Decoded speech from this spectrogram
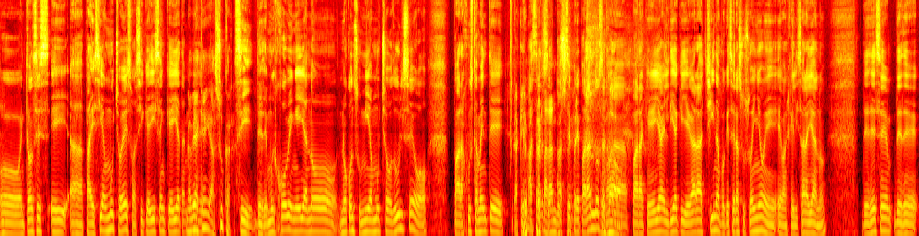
o entonces eh, ah, padecían mucho eso, así que dicen que ella también... ¿No había qué? ¿Azúcar? Sí, desde muy joven ella no, no consumía mucho dulce o para justamente preparándose, preparándose para, para, que ella el día que llegara a China, porque ese era su sueño, eh, evangelizar allá, ¿no? Desde ese, desde,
